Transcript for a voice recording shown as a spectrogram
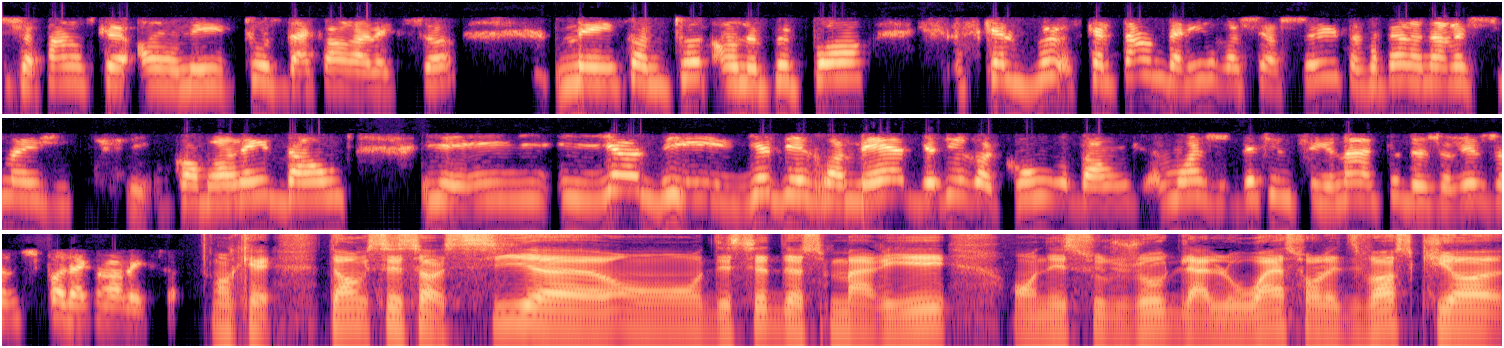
je pense qu'on est tous d'accord avec ça. Mais comme tout, on ne peut pas ce qu'elle veut, ce qu'elle tente d'aller rechercher, ça s'appelle un enrichissement injustifié. Vous comprenez? Donc, il y, a des, il y a des remèdes, il y a des recours. Donc, moi, je, définitivement, à titre de juriste, je ne suis pas d'accord avec ça. OK. Donc, c'est ça. Si euh, on décide de se marier, on est sous le joug de la loi sur le divorce qui a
